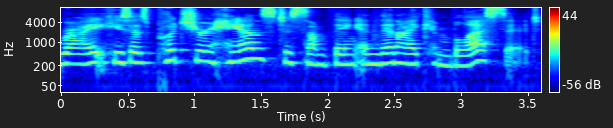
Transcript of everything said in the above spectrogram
right? He says, put your hands to something and then I can bless it.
